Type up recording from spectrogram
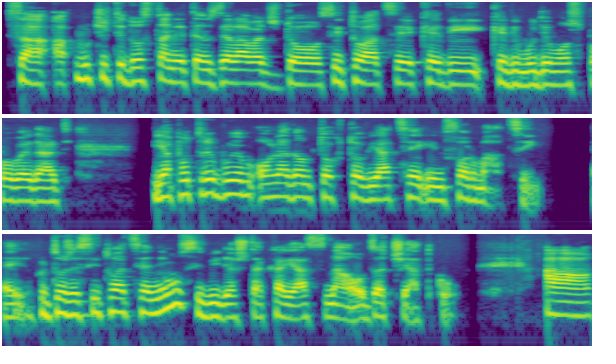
sa, sa určite dostane ten vzdelávač do situácie, kedy, kedy bude môcť povedať, ja potrebujem ohľadom tohto viacej informácií. Hej, pretože situácia nemusí byť až taká jasná od začiatku. A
